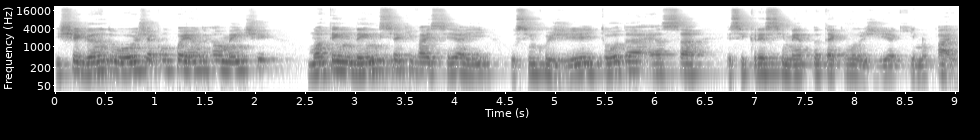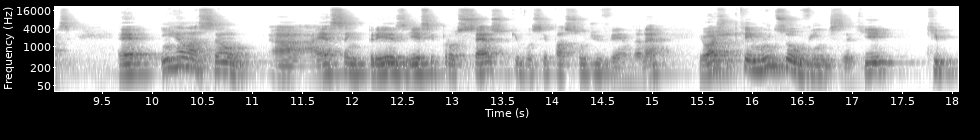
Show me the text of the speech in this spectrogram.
e chegando hoje acompanhando realmente uma tendência que vai ser aí o 5G e toda essa esse crescimento da tecnologia aqui no país. É, em relação a, a essa empresa e esse processo que você passou de venda, né? Eu acho que tem muitos ouvintes aqui que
